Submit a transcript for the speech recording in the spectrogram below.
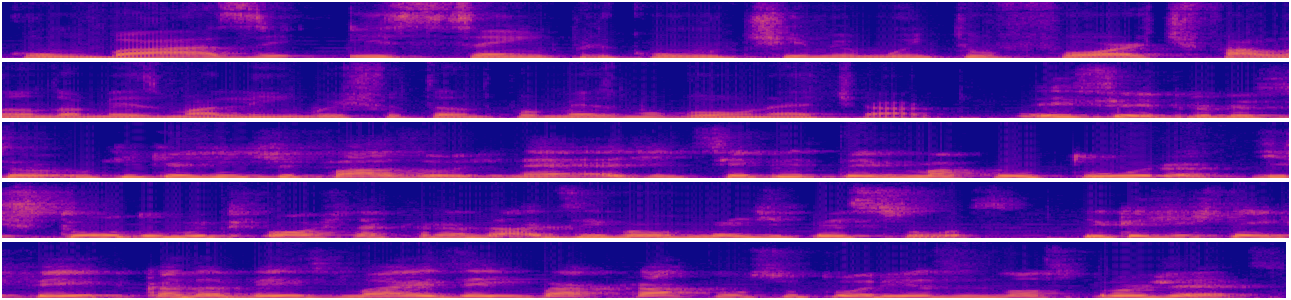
com base e sempre com um time muito forte falando a mesma língua e chutando pro mesmo gol, né, Thiago? É isso aí, professor. O que, que a gente faz hoje, né? A gente sempre teve uma cultura de estudo muito forte na Canadá, desenvolvimento de pessoas. E o que a gente tem feito cada vez mais é embarcar consultorias nos nossos projetos.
